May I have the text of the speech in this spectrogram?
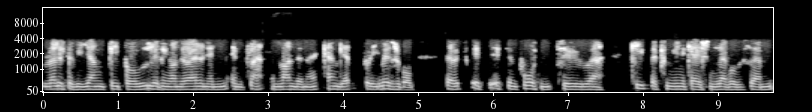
relatively young people living on their own in, in flats in London, and it can get pretty miserable. So it's it's, it's important to uh, keep the communication levels um,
